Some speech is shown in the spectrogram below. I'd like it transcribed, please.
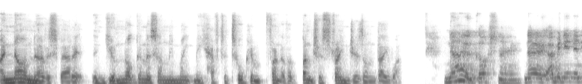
I know I'm nervous about it, and you're not going to suddenly make me have to talk in front of a bunch of strangers on day one. No, gosh, no, no. I mean, and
